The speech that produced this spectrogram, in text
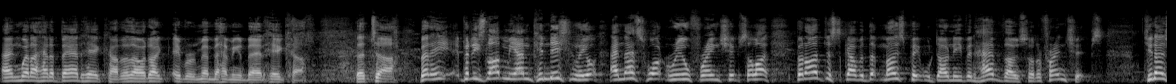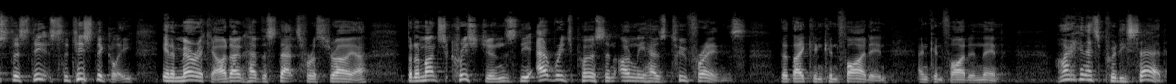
and when I had a bad haircut, although I don't ever remember having a bad haircut. But, uh, but, he, but he's loved me unconditionally, and that's what real friendships are like. But I've discovered that most people don't even have those sort of friendships. Do you know, statistically, in America, I don't have the stats for Australia, but amongst Christians, the average person only has two friends that they can confide in and confide in them. I reckon that's pretty sad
